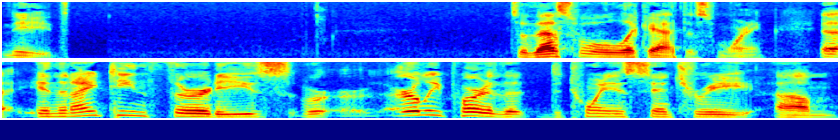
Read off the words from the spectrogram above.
needs. So that's what we'll look at this morning. Uh, in the 1930s, early part of the, the 20th century, um,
